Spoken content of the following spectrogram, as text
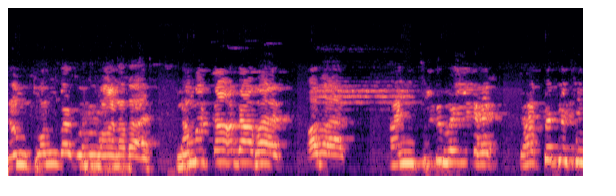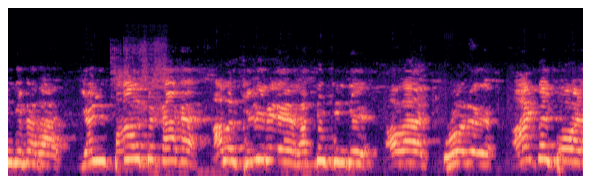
நம் சொந்த குருவானவர் நமக்காக அவர் அவர் தன் சிறுமையிலே ரத்தத்தை சிந்தினவர் என் பாவத்துக்காக அவர் சிறுமையிலே ரத்தம் சிந்தி அவர் ஒரு ஆட்டை போல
